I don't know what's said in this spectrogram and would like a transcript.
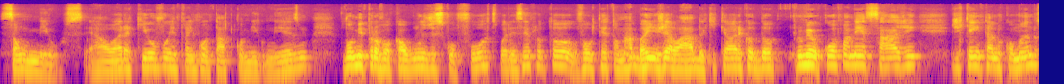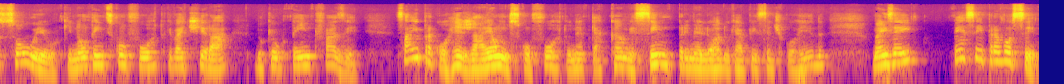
são meus. É a hora que eu vou entrar em contato comigo mesmo, vou me provocar alguns desconfortos. Por exemplo, eu tô, vou ter que tomar banho gelado aqui, que é a hora que eu dou para o meu corpo a mensagem de quem está no comando sou eu, que não tem desconforto que vai tirar do que eu tenho que fazer. Sair para correr já é um desconforto, né? Porque a cama é sempre melhor do que a pista de corrida. Mas aí, pensa aí para você.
